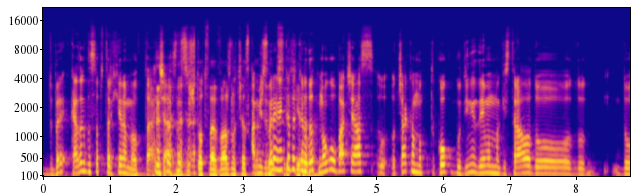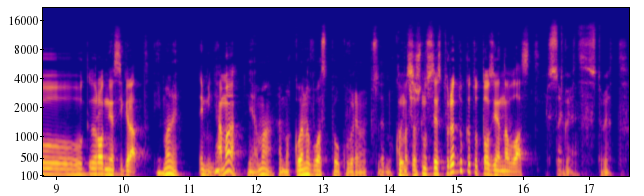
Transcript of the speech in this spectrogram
Добре, казах да се абстрахираме от тази част. Защо това е важна част? Ами добре, нека да крадат много, обаче аз очаквам от колко години да имам магистрала до, до, до родния си град. Има ли? Еми няма. Няма. Ама кой е на власт толкова време последно? Кой Ама всъщност се строят докато този е на власт. Строят, строят.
